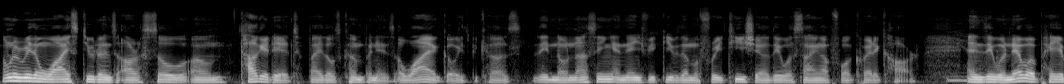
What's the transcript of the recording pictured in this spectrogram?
the only reason why students are so um, targeted by those companies a while ago is because they know nothing, and then if you give them a free T-shirt, they will sign up for a credit card, yeah. and they will never pay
